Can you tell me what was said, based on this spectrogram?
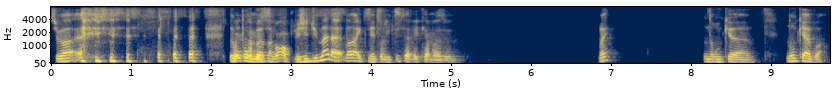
Tu vois? Donc ouais, pourquoi pas Mais j'ai du mal à voir avec Netflix. plus avec Amazon. Ouais. Donc, euh, donc à voir.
